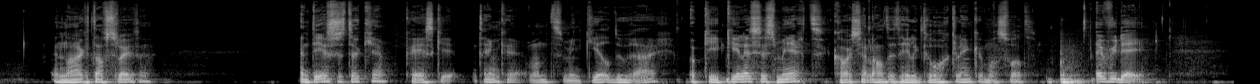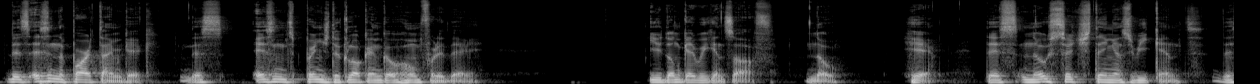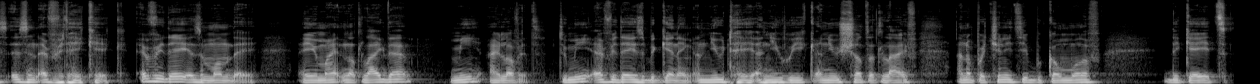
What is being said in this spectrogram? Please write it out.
En dan ga ik het afsluiten. En het eerste stukje, ik ga eerst drinken, want mijn keel doet raar. Oké, keel is gesmeerd. Ik ga waarschijnlijk altijd redelijk droog klinken, maar wat. Every day. This isn't a part-time gig. This isn't punch the clock and go home for the day. You don't get weekends off. No. Here. There's no such thing as weekend. This is an everyday kick. Every day is a Monday. And you might not like that. Me, I love it. To me, every day is a beginning, a new day, a new week, a new shot at life, an opportunity to become one of the gate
